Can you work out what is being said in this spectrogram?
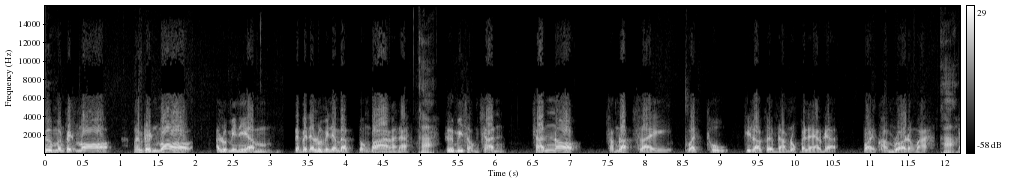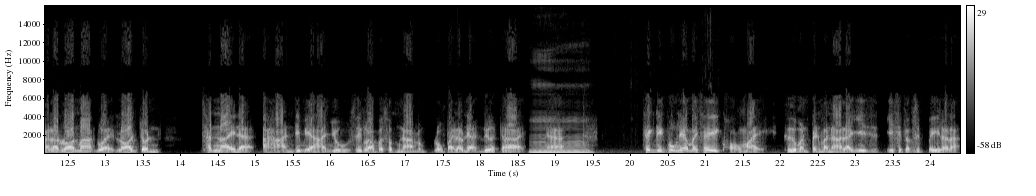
คือมันเป็นหม้อ มันเป็นหม้ออลูมิเนียม แต่เป็นอลูมิเนียมแบบบางๆอะนะค่ะ คือมีสองชั้น ชั้นนอกสำหรับใส่วัตถุที่เราเติมน้ำลงไปแล้วเนี่ย ปล่อยความร้อนออกมาค่ะนะแล้วร้อนมากด้วย ร้อนจนชั้นในเนี่ยอาหารที่มีอาหารอยู่ ซึ่งเราผสมน้ำลงไปแล้วเนี่ยเดือดได้อืนะฮะมเทคนิคพวกเนี้ยไม่ใช่ของใหม่ คือมันเป็นมานานแล้วยี่สิบยี่สิบสามสิบปีแล้วล่ะ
